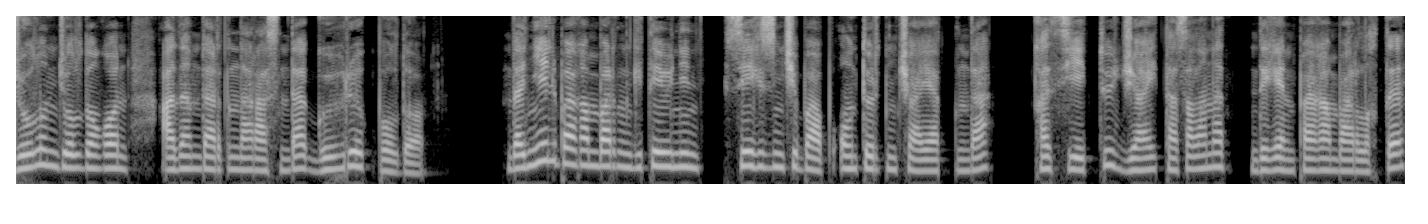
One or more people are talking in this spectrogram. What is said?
жолун жолдогон адамдардын арасында көбүрөөк болду. Даниэль пайгамбардын китебинин сегизинчи бап он төртүнчү аятында касиеттүү жай тазаланат деген пайгамбарлыкты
